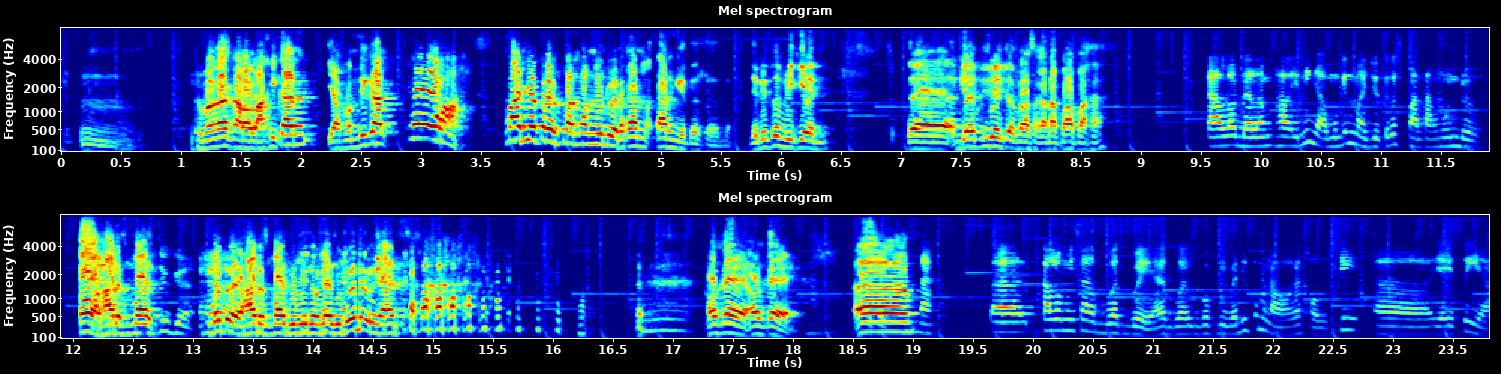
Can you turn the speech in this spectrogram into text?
gitu. Hmm. Cuma kan kalau laki kan yang penting kan wah maju terus pantang mundur kan kan gitu sebenernya. Jadi itu bikin uh, dia dia tidak merasakan apa-apa ha? Kalau dalam hal ini nggak mungkin maju terus pantang mundur. Oh kan harus maju juga. Betul harus maju mundur maju mundur kan. Oke oke. Eh, nah uh, kalau misal buat gue ya, gue, gue pribadi gue menawarkan solusi uh, yaitu ya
